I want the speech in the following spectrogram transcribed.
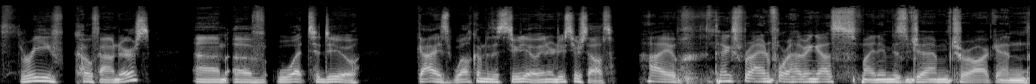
three co founders um, of WhatTuDu. Guys, welcome to the studio. Introduce yourselves. Hi, thanks, Brian, for having us. My name is Cem Carak, and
